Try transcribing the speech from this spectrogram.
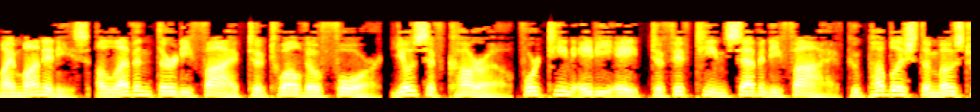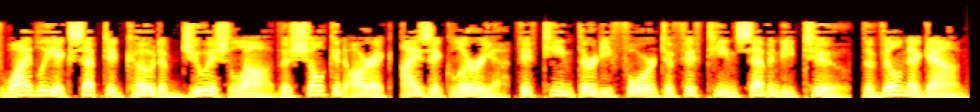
Maimonides (1135–1204), Yosef Karo (1488–1575), who published the most widely accepted code of Jewish law, the Shulchan Aruch, Isaac Luria (1534–1572), the Vilna Gaon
